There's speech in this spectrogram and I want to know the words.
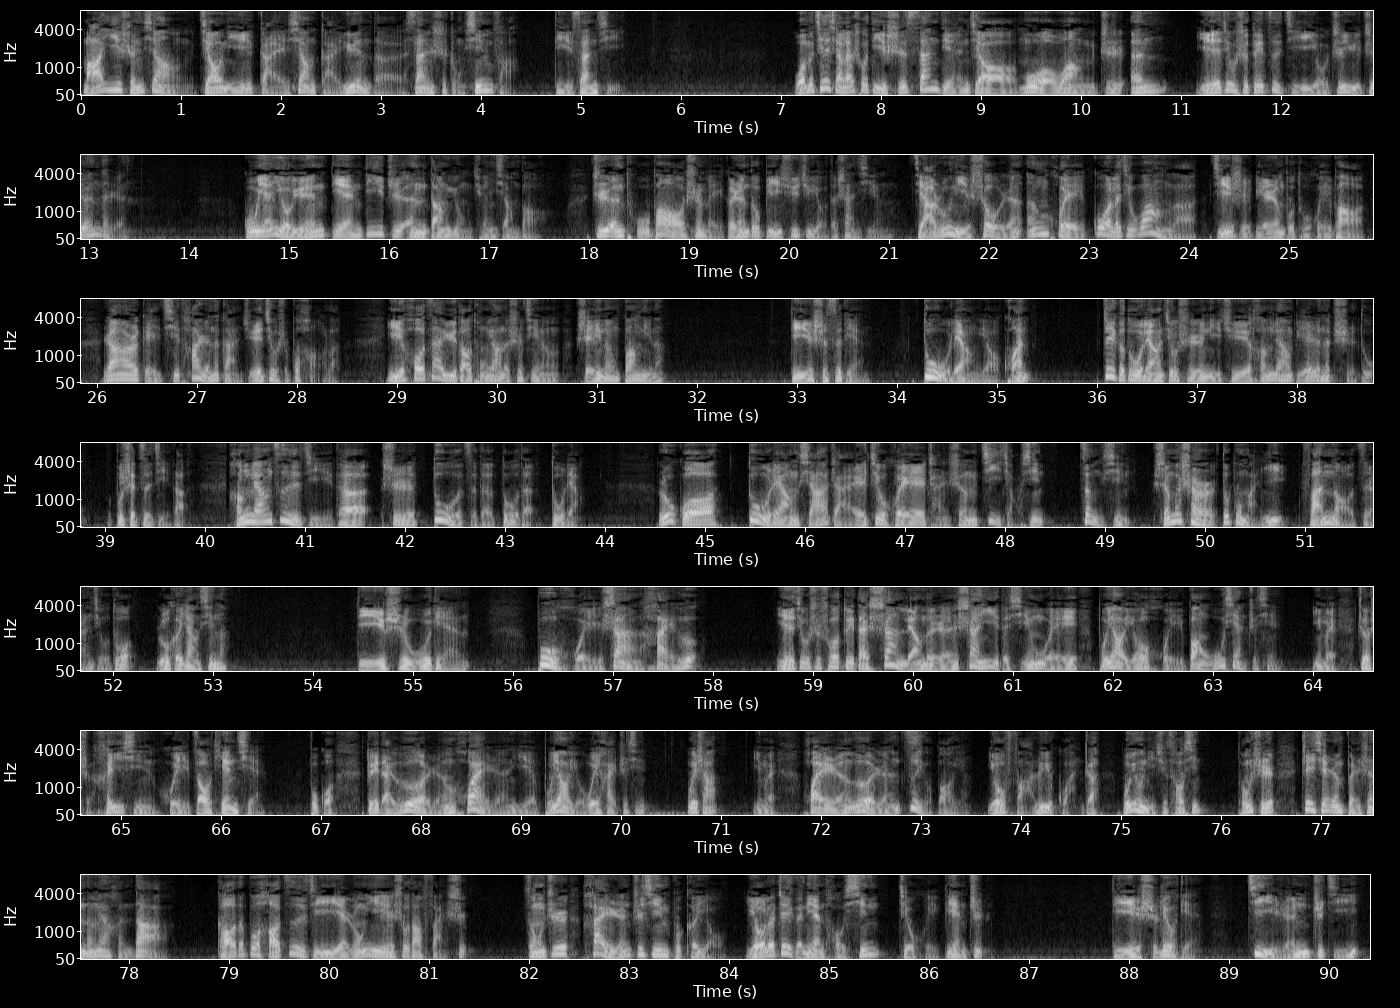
麻衣神相教你改相改运的三十种心法第三集。我们接下来说第十三点，叫莫忘之恩，也就是对自己有知遇之恩的人。古言有云：“点滴之恩，当涌泉相报。”知恩图报是每个人都必须具有的善行。假如你受人恩惠过了就忘了，即使别人不图回报，然而给其他人的感觉就是不好了。以后再遇到同样的事情，谁能帮你呢？第十四点，度量要宽。这个度量就是你去衡量别人的尺度，不是自己的。衡量自己的是肚子的度的度量。如果度量狭窄，就会产生计较心、憎心，什么事儿都不满意，烦恼自然就多。如何养心呢？第十五点，不毁善害恶。也就是说，对待善良的人、善意的行为，不要有毁谤诬陷之心，因为这是黑心，会遭天谴。不过，对待恶人、坏人，也不要有危害之心。为啥？因为坏人、恶人自有报应，有法律管着，不用你去操心。同时，这些人本身能量很大，搞得不好，自己也容易受到反噬。总之，害人之心不可有，有了这个念头，心就会变质。第十六点，济人之急。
